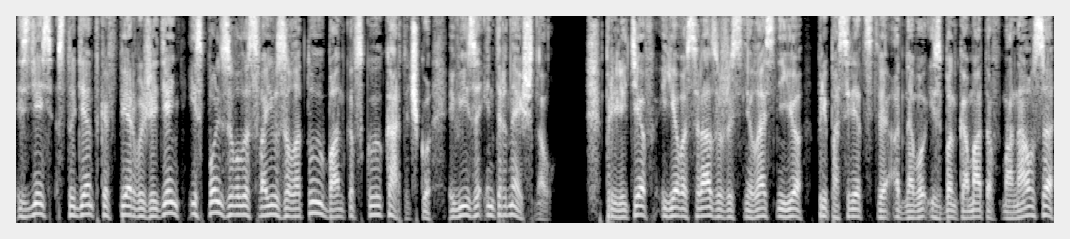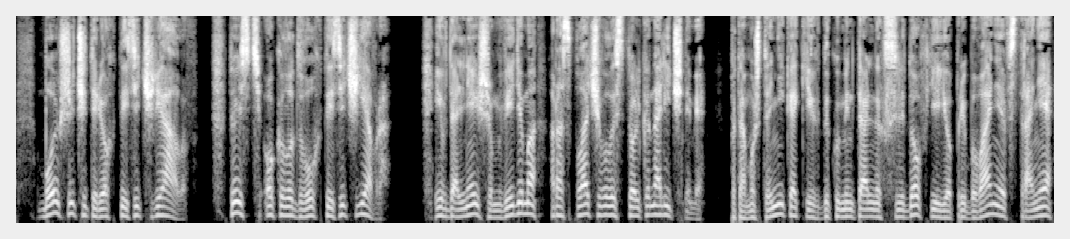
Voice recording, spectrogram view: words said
Здесь студентка в первый же день использовала свою золотую банковскую карточку Visa International Прилетев, Ева сразу же сняла с нее при посредстве одного из банкоматов Манауса больше четырех тысяч реалов, то есть около двух тысяч евро. И в дальнейшем, видимо, расплачивалась только наличными, потому что никаких документальных следов ее пребывания в стране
